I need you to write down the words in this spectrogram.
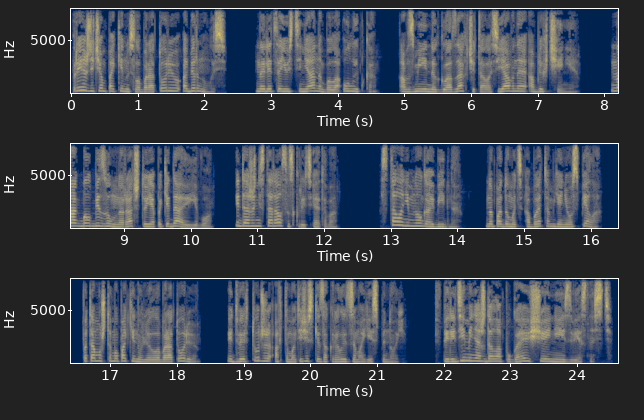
Прежде чем покинуть лабораторию, обернулась. На лице Юстиниана была улыбка, а в змеиных глазах читалось явное облегчение. Наг был безумно рад, что я покидаю его, и даже не старался скрыть этого. Стало немного обидно, но подумать об этом я не успела, потому что мы покинули лабораторию, и дверь тут же автоматически закрылась за моей спиной. Впереди меня ждала пугающая неизвестность.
